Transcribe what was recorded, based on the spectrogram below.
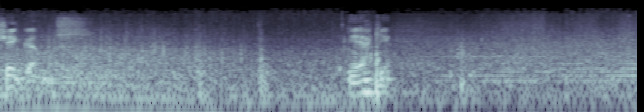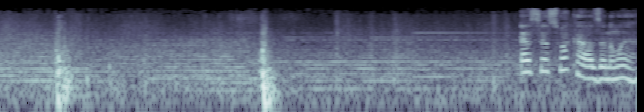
Chegamos. E é aqui. Essa é a sua casa, não é?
